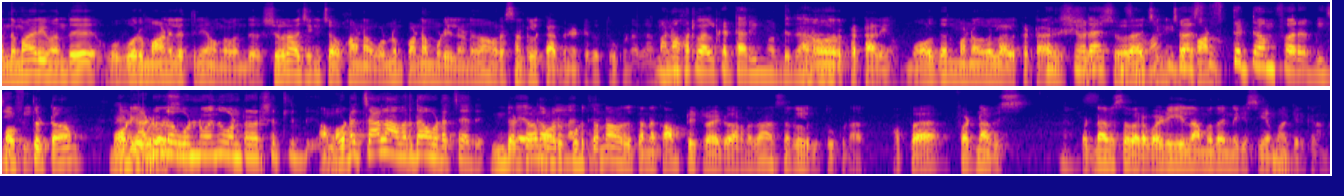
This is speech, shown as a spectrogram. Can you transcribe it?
அந்த மாதிரி வந்து ஒவ்வொரு மாநிலத்திலையும் அவங்க வந்து சிவராஜ் சிங் சௌஹானை ஒன்றும் பண்ண முடியலன்னு தான் அவரை சென்ட்ரல் கேபினெட்டுக்கு தூக்குனது. மனோகர்லால் கட்டாரியும் அப்படிதான். மனோகர் கட்டாரியும். More then Manoharlal Khattar Shivraj Shivraj Singh Chouhan. Fifth term for BJP first term மோடியோட நடுவுல ஒண்ணு வந்து ஒன்றரை வருஷத்துல. உடைச்சாலும் அவர் தான் உடைச்சாரு. இந்த டேர்ம் அவர். கொடுத்தோன்னா அவர் தன்னை காம்படிட்டர் ஆகிடுவார்னு தான் சென்ட்ரலுக்கு தூக்குனார். அப்போ ஃபட்னாவிஸ். ஃபட்னாவிஸை. வேறு வழி இல்லாமல் தான் இன்றைக்கி சிஎம் ஆக்கியிருக்காங்க.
